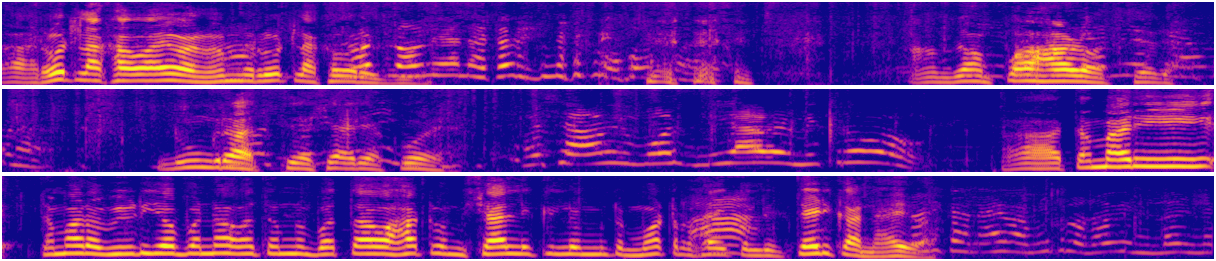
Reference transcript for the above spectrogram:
હા રોટલા ખાવા આવ્યા ને અમને રોટલા ખબર આમ જો પહાડો જ છે. ડુંગરા જ છે સારા કોઈ. આવી મોજ નહીં આવે મિત્રો. હા તમારી તમારો વીડિયો બનાવવા તમને બતાવવા હાટું ચાલીસ કિલોમીટર મોટરસાયકલ લઈને તડકા ના આવ્યા. મિત્રો રવિને લઈને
